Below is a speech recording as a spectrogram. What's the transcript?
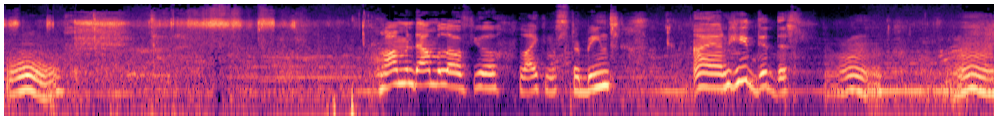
mm. comment down below if you like Mr. Beans and he did this. Mm. Mm.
